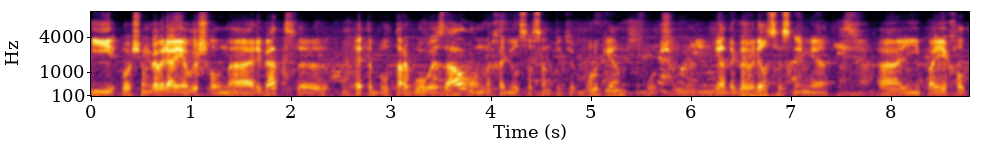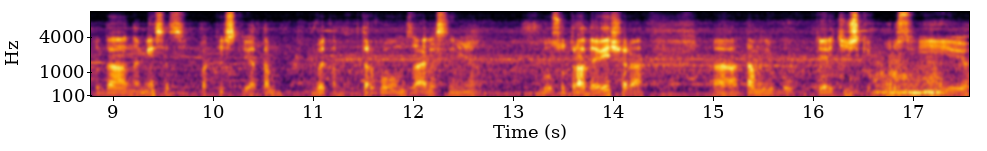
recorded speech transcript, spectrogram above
И, в общем говоря, я вышел на ребят. э, Это был торговый зал, он находился в Санкт-Петербурге. В общем, я договорился с ними э, и поехал туда на месяц. Фактически я там в этом торговом зале с ними был с утра до вечера. А, Там у них был теоретический курс и,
